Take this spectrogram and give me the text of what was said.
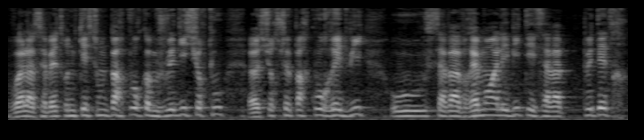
Voilà, ça va être une question de parcours, comme je vous l'ai dit, surtout sur ce parcours réduit où ça va vraiment aller vite et ça va peut-être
